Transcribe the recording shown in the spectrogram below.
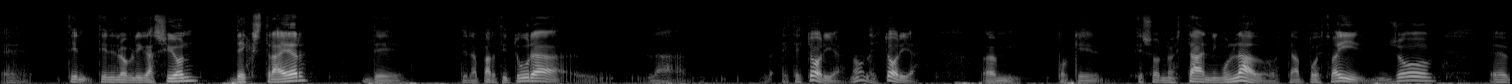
eh, tiene, la obligación de extraer de, la partitura esta historia, ¿no? la historia, um, porque eso no está en ningún lado, está puesto ahí. Yo eh,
